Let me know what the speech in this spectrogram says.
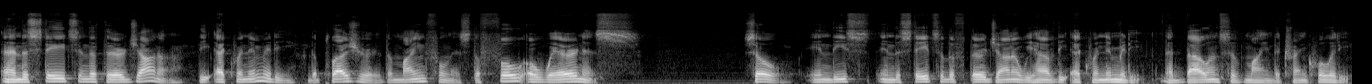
And the states in the third jhana, the equanimity, the pleasure, the mindfulness, the full awareness. So in these in the states of the third jhana we have the equanimity, that balance of mind, the tranquility,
